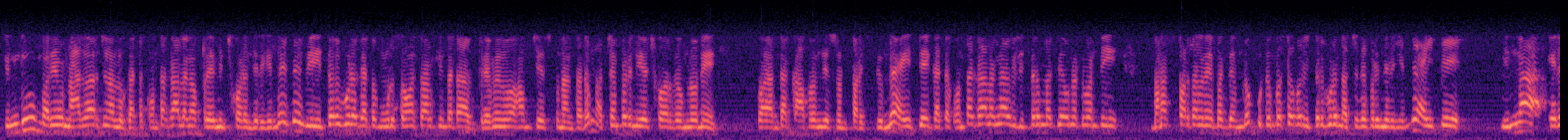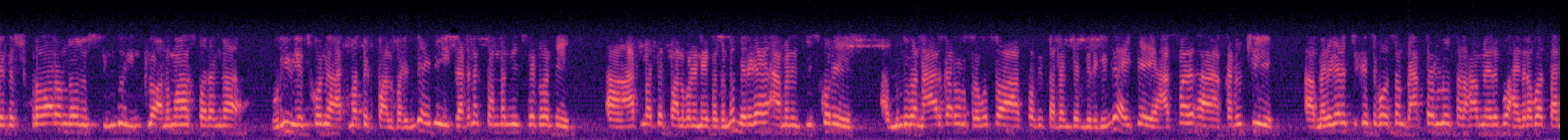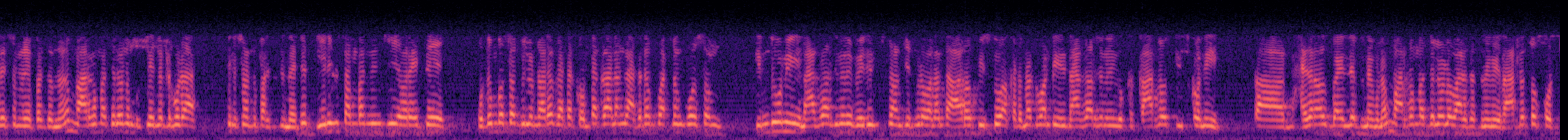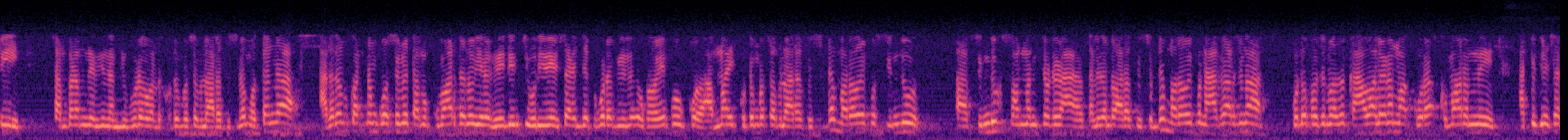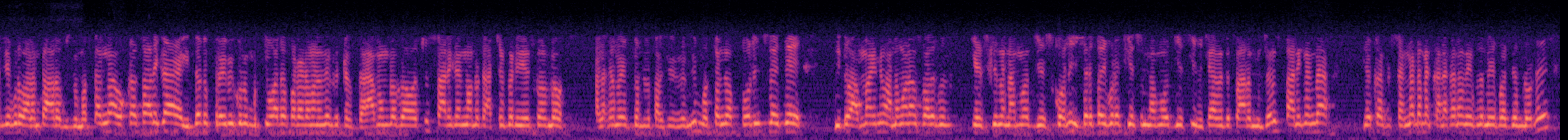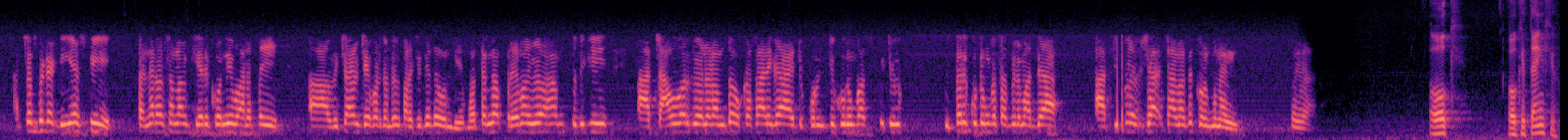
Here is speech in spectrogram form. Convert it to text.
సింధు మరియు నాగార్జునలు గత కొంతకాలంగా ప్రేమించుకోవడం జరిగింది. అయితే వీరిద్దరు కూడా గత మూడు సంవత్సరాల కిందట ప్రేమ వివాహం చేసుకున్నంటారు అచ్చంపేట నియోజకవర్గంలోనే వారంతా కాపురం చేస్తున్న పరిస్థితి ఉంది. అయితే గత కొంతకాలంగా వీళ్ళిద్దరి మధ్య ఉన్నటువంటి మనస్పర్ధల నేపథ్యంలో కుటుంబ సభ్యులు ఇద్దరు కూడా నచ్చజెప్పడం జరిగింది. అయితే నిన్న ఏదైతే శుక్రవారం రోజు సింధు ఇంట్లో అనుమానాస్పదంగా ఉరి వేసుకొని ఆత్మహత్యకు పాల్పడింది. అయితే ఈ ఘటనకు సంబంధించినటువంటి ఆత్మహత్యకు పాల్పడిన నేపథ్యంలో మెరుగా ఆమెను తీసుకొని ముందుగా నాగర్కర్నూలు ప్రభుత్వ ఆసుపత్రికి తరలించడం జరిగింది. అయితే ఆత్మ అక్కడి నుంచి మెరుగైన చికిత్స కోసం డాక్టర్లు సలహా మేరకు హైదరాబాద్ తరలిస్తున్న నేపథ్యంలో మార్గ మధ్యలోనే ముఖ్యమైనట్లు కూడా తెలిసినటువంటి పరిస్థితి అయితే దీనికి సంబంధించి ఎవరైతే కుటుంబ సభ్యులు ఉన్నారో గత కొంతకాలంగా అదనపు కోసం హిందూని నాగార్జున వేధించడం చెప్పి వాళ్ళంతా ఆరోపిస్తూ అక్కడ ఉన్నటువంటి నాగార్జున ఒక కారులో తీసుకొని హైదరాబాద్ బయలుదేరుతున్నాయి మేడం మార్గ మధ్యలో వారి రాళ్ళతో కొట్టి చంపడం జరిగిందని కూడా వాళ్ళ కుటుంబ సభ్యులు ఆరోపిస్తున్నారు. మొత్తంగా అదనపు కట్నం కోసమే తమ కుమార్తెను ఇలా వేధించి ఉరి వేశారని చెప్పి కూడా వీళ్ళు ఒకవైపు అమ్మాయి కుటుంబ సభ్యులు ఆరోపిస్తుంటే మరోవైపు సింధు ఆ సింధుకు సంబంధించిన తల్లిదండ్రులు ఆరోపిస్తుంటే మరోవైపు నాగార్జున కుటుంబ సభ్యులు కావాలనే మా కుర కుమారుని హత్య చేశారని చెప్పి కూడా వాళ్ళంతా ఆరోపిస్తుంది మొత్తంగా ఒక్కసారిగా ఇద్దరు ప్రేమికులు మృత్యువాత పడడం అనేది గ్రామంలో కావచ్చు స్థానికంగా ఉన్న అచ్చంపేట చేసుకోవడంలో కలకం పరిస్థితి ఉంది. మొత్తంగా పోలీసులు అయితే ఇటు అమ్మాయిని అనుమానాస్పద కేసు కింద నమోదు చేసుకొని ఇద్దరిపై కూడా కేసులు నమోదు చేసి విచారణ ప్రారంభించారు. స్థానికంగా యొక్క సంఘటన కలకలం రేపు నేపథ్యంలోనే అచ్చంపేట డిఎస్పీ సంఘటన స్థలానికి చేరుకొని వారిపై ఆ, విచారణ చేపడుతున్న పరిస్థితి అయితే ఉంది. మొత్తంగా ప్రేమ వివాహం తుదికి ఆ చావు వరకు వెళ్ళడంతో ఒక్కసారిగా ఇటు ఇటు కుటుంబ ఇటు ఇద్దరు కుటుంబ సభ్యుల మధ్య ఆ తీవ్ర విషయాలు అయితే కొనుక్కున్నాయి ఓకే. Okay thank you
